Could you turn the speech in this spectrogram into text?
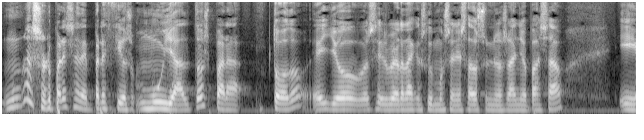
una sorpresa de precios muy altos para todo. ¿eh? Yo, es verdad que estuvimos en Estados Unidos el año pasado y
